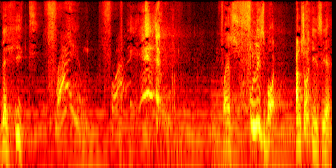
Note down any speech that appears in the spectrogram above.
The heat, frying, frying. For a foolish boy. I'm sure he's here.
